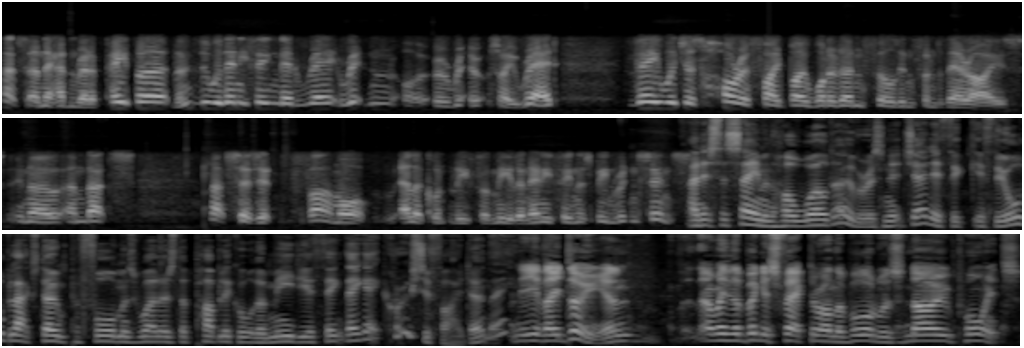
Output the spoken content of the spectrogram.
That's, and they hadn't read a paper, nothing to do with anything they'd re- written or, or re- sorry read. They were just horrified by what had unfurled in front of their eyes, you know, and that's that says it far more eloquently for me than anything that's been written since. And it's the same in the whole world over, isn't it, Jed? If the, if the All Blacks don't perform as well as the public or the media think, they get crucified, don't they? Yeah, they do. And I mean, the biggest factor on the board was no points.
